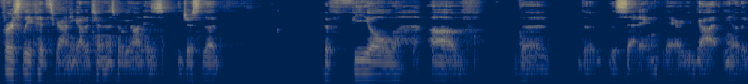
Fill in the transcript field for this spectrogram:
first leaf hits the ground, you got to turn this movie on. Is just the the feel of the the the setting there. You've got you know the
